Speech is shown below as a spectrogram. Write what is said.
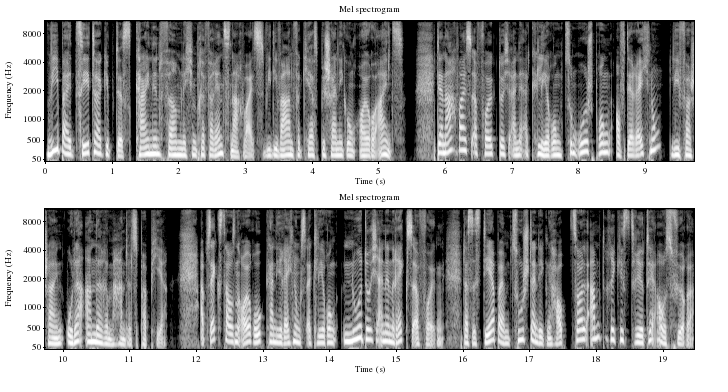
Wie bei CETA gibt es keinen förmlichen Präferenznachweis wie die Warenverkehrsbescheinigung Euro 1. Der Nachweis erfolgt durch eine Erklärung zum Ursprung auf der Rechnung, Lieferschein oder anderem Handelspapier. Ab 6000 Euro kann die Rechnungserklärung nur durch einen REX erfolgen. Das ist der beim zuständigen Hauptzollamt registrierte Ausführer.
